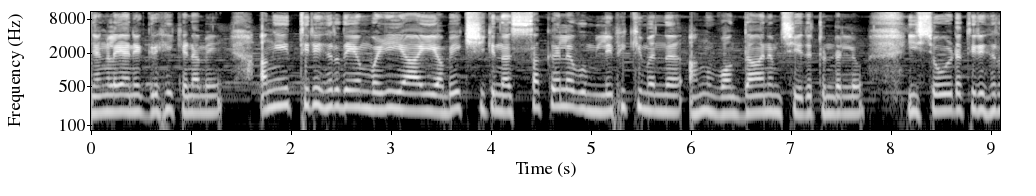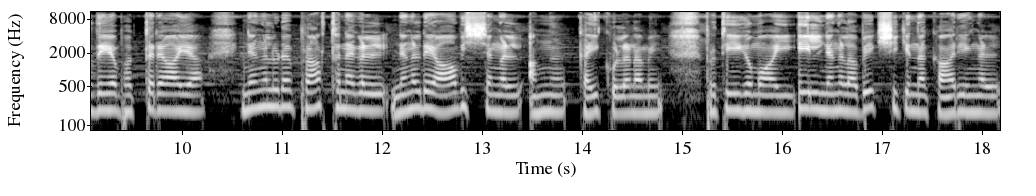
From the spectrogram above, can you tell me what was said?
ഞങ്ങളെ അനുഗ്രഹിക്കണമേ. അങ്ങേ തിരുഹൃദയം വഴിയായി അപേക്ഷിക്കുന്ന സകലവും ലഭിക്കുമെന്ന് അങ്ങ് വാഗ്ദാനം ചെയ്തിട്ടുണ്ടല്ലോ. ഈശോയുടെ തിരുഹൃദയ ഭക്തരായ ഞങ്ങളുടെ പ്രാർത്ഥനകൾ ഞങ്ങളുടെ ആവശ്യങ്ങൾ അങ്ങ് കൈക്കൊള്ളണമേ. പ്രത്യേകമായി ഞങ്ങൾ അപേക്ഷിക്കുന്ന കാര്യങ്ങൾ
